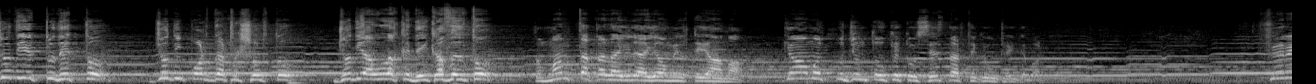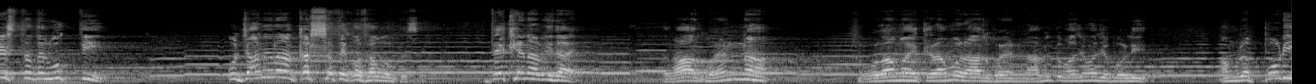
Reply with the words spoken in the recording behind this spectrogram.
যদি একটু দেখতো যদি পর্দাটা সরতো, যদি আল্লাহকে দেখা ফেলতো, তো মান্তাকালা ইলা ইয়াউমিল কিয়ামা, কিয়ামত পর্যন্ত ওকে কেউ সেজদার থেকে উঠাইতে পারত না। ফেরেশতাদের উক্তি, ও জানে না কার সাথে কথা বলতেছে। দেখে না বিদায়। রাগ হয়েন না। ওলামায় কেরামও রাগ হয়েন না। আমি তো মাঝে মাঝে বলি, আমরা পড়ি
